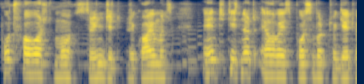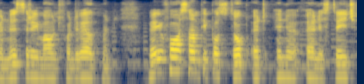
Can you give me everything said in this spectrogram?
put forward more stringent requirements, and it is not always possible to get the necessary amount for development. Therefore, some people stop at an early stage,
